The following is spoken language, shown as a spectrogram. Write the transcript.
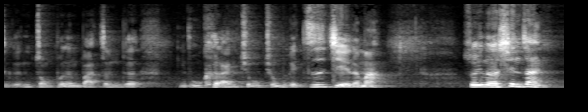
这个你总不能把整个乌克兰全全部给肢解了嘛。所以呢，现在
